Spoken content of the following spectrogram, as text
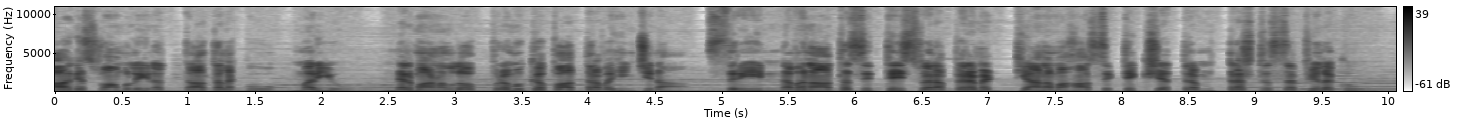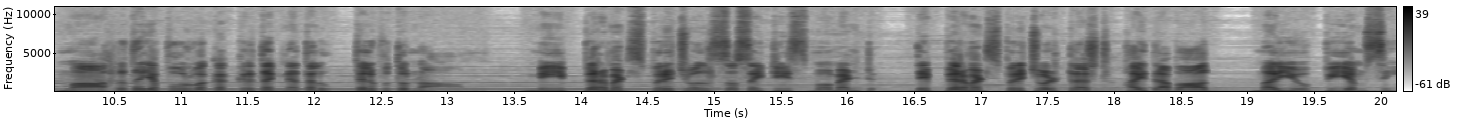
భాగస్వాములైన దాతలకు మరియు నిర్మాణంలో ప్రముఖ పాత్ర వహించిన శ్రీ నవనాథ సిద్ధేశ్వర పిరమిడ్ ధ్యాన మహాశక్తి క్షేత్రం ట్రస్ట్ సభ్యులకు మా హృదయపూర్వక కృతజ్ఞతలు తెలుపుతున్నాం. మీ pyramid spiritual societies movement the pyramid spiritual trust Hyderabad మరియు పిఎంసి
